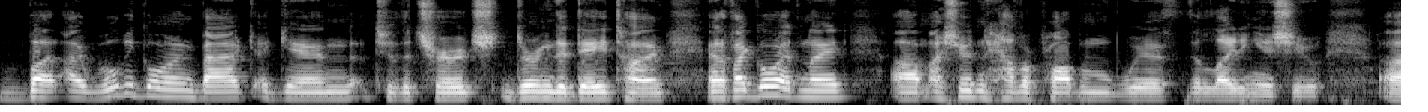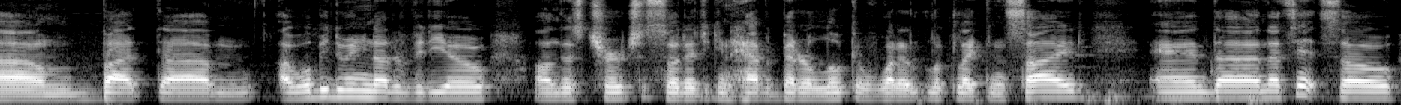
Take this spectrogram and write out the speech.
but I will be going back again to the church during the daytime. And if I go at night, um, I shouldn't have a problem with the lighting issue. Um, but um, I will be doing another video on this church so that you can have a better look of what it looked like inside. And uh, that's it. So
